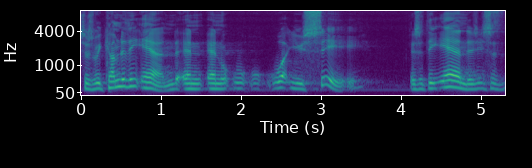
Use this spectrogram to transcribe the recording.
So as we come to the end, and, and what you see is at the end, he says,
